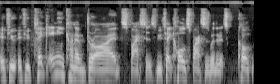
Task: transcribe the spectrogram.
if you if you take any kind of dried spices, if you take whole spices, whether it's co-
